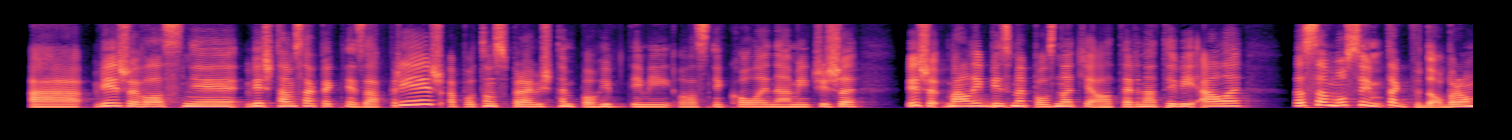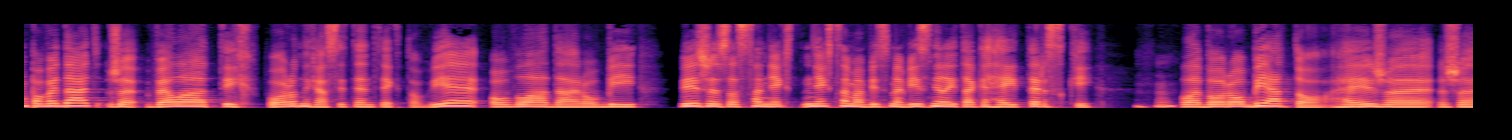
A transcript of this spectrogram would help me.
A vieš, že vlastne, vieš, tam sa pekne zaprieš a potom spravíš ten pohyb tými vlastne kolenami, čiže vieš, že mali by sme poznať tie alternatívy, ale Zasa musím tak v dobrom povedať, že veľa tých pôrodných asistentiek to vie, ovláda, robí. Vieš, že zasa nech, nechcem, aby sme vyzneli tak hejtersky, uh-huh. lebo robia to, hej, uh-huh. že, že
